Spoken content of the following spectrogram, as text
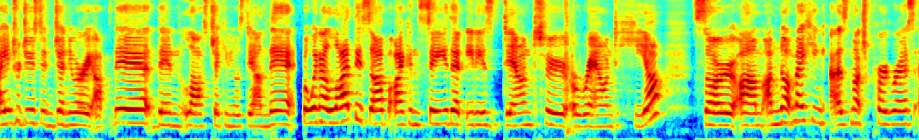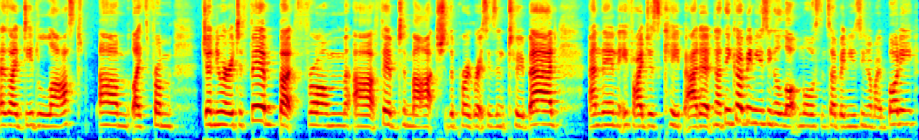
I introduced it in January up there, then last check-in it was down there. But when I light this up, I can see that it is down to around here. So um, I'm not making as much progress as I did last, um, like from January to Feb, but from uh, Feb to March, the progress isn't too bad. And then if I just keep at it, and I think I've been using a lot more since I've been using it on my body,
